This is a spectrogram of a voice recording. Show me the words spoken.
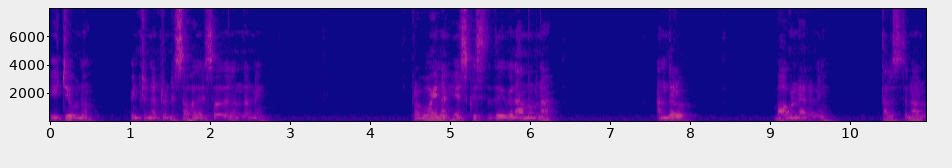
యూట్యూబ్ను వింటున్నటువంటి సహోదరి సహోదరులందరినీ ప్రభు అయిన యేసుక్రీస్తు దేవి నామమున అందరూ బాగున్నారని తలుస్తున్నాను.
